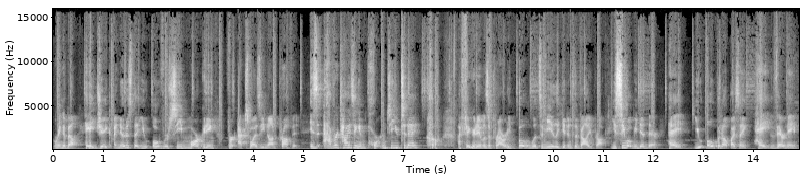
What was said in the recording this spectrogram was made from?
ring a bell? Hey, Jake, I noticed that you oversee marketing for XYZ nonprofit. Is advertising important to you today? Oh, I figured it was a priority. Boom, let's immediately get into the value prop. You see what we did there? Hey, you open up by saying, hey, their name.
